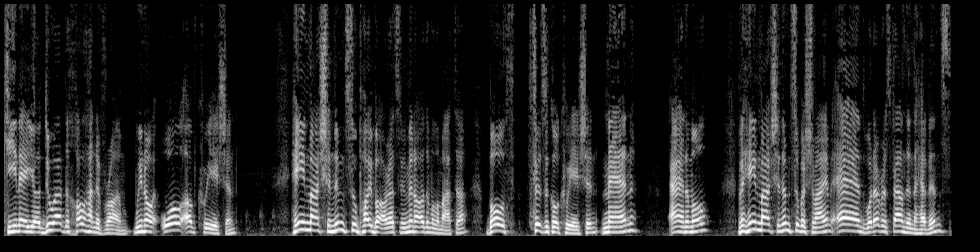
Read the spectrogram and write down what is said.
Kine yadua dechol hanivram. We know all of creation. Both physical creation, man, animal, V'heim ma'shenimtzu b'shamayim, and whatever is found in the heavens.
